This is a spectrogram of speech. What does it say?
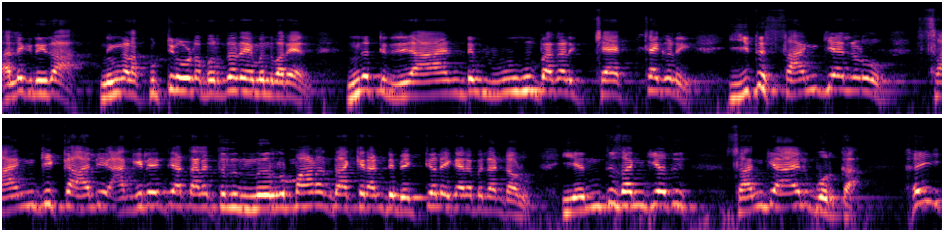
അല്ലെങ്കിൽ ഇതാ നിങ്ങളെ കുട്ടികളുടെ മൃതദേഹം എന്ന് പറയാൻ. എന്നിട്ട് രണ്ട് ഊമ്പകൾ ചെറ്റകൾ ഇത് സംഖ്യ അല്ലടോ സംഖ്യക്ക് അലി അഖിലേന്ത്യാ തലത്തിൽ നിർമ്മാണം ഉണ്ടാക്കിയ രണ്ട് വ്യക്തികളെ കരമ്പിൽ രണ്ടാളും. എന്ത് സംഖ്യ അത്? സംഖ്യ ആയാലും പോർക്ക ഹേയ്.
